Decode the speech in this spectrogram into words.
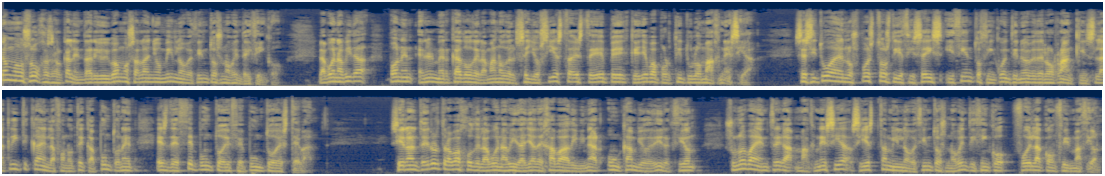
Quitamos hojas al calendario y vamos al año 1995. La Buena Vida ponen en el mercado de la mano del sello Siesta este EP que lleva por título Magnesia. Se sitúa en los puestos 16 y 159 de los rankings. La crítica en la fonoteca.net es de C.F. Esteban. Si el anterior trabajo de La Buena Vida ya dejaba adivinar un cambio de dirección, su nueva entrega Magnesia Siesta 1995 fue la confirmación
